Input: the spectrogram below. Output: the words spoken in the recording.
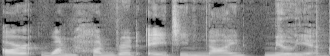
are 189 million.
